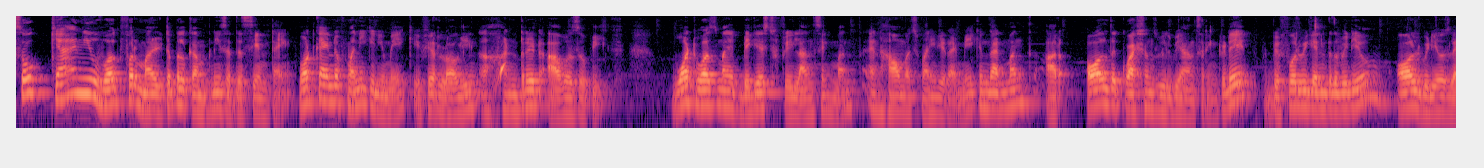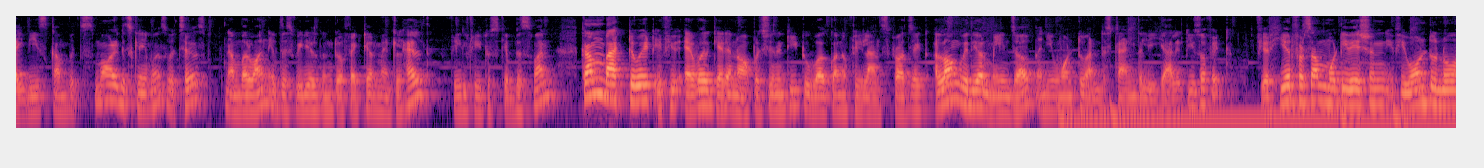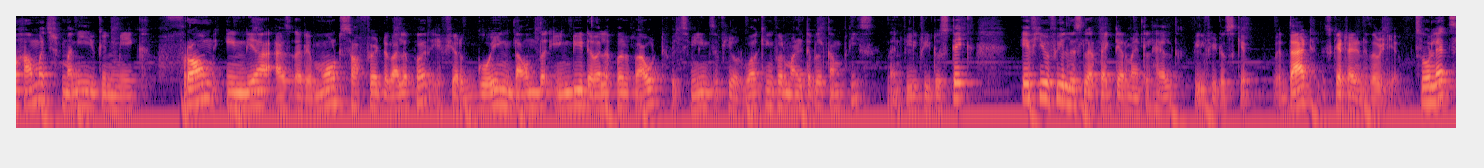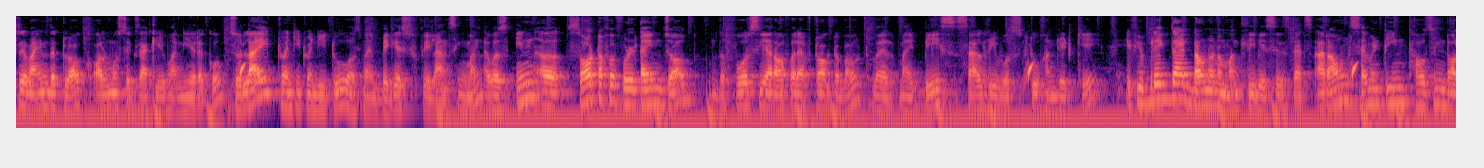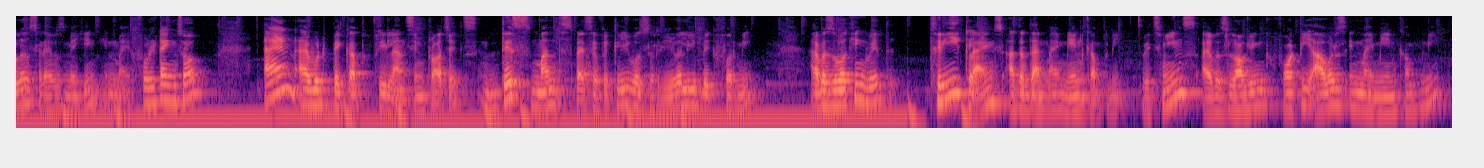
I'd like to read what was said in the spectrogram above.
So, can you work for multiple companies at the same time? What kind of money can you make if you're logging 100 hours a week? What was my biggest freelancing month and how much money did I make in that month are all the questions we'll be answering today. But before we get into the video, all videos like these come with small disclaimers, which is number one, if this video is going to affect your mental health, feel free to skip this one. Come back to it if you ever get an opportunity to work on a freelance project along with your main job and you want to understand the legalities of it. If you're here for some motivation, if you want to know how much money you can make from India as a remote software developer, if you're going down the indie developer route, which means if you're working for multiple companies, then feel free to stick. If you feel this will affect your mental health, feel free to skip. With that, let's get right into the video. So let's rewind the clock almost exactly one year ago. July 2022 was my biggest freelancing month. I was in a sort of a full-time job, the 4CR offer I've talked about, where my base salary was 200k. If you break that down on a monthly basis, that's around $17,000 that I was making in my full-time job and I would pick up freelancing projects. This month specifically was really big for me. I was working with three clients other than my main company, which means I was logging 40 hours in my main company.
